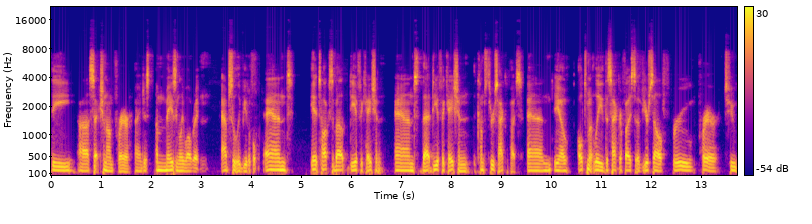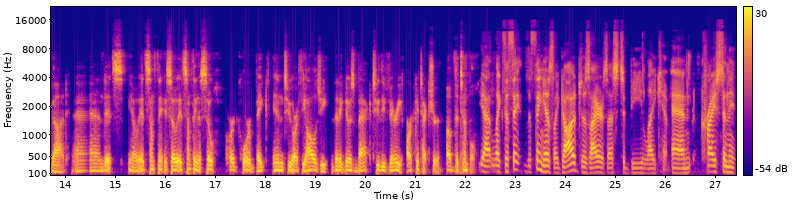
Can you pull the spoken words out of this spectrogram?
the uh, section on prayer. Just amazingly well written, absolutely beautiful. And it talks about deification and that deification comes through sacrifice. And you know ultimately the sacrifice of yourself through prayer to god. And it's you know it's something so it's something that's so hardcore baked into our theology that it goes back to the very architecture of the temple. Yeah like the thing the thing is like god desires us to be like him. And christ in the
